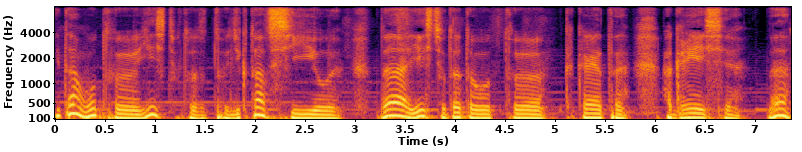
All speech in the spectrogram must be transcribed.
И там вот э, есть вот этот диктат силы, да, есть вот это вот э, какая-то агрессия, да,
